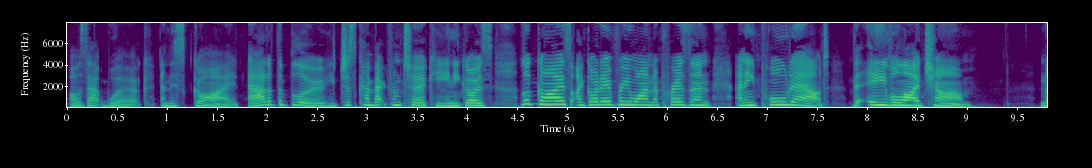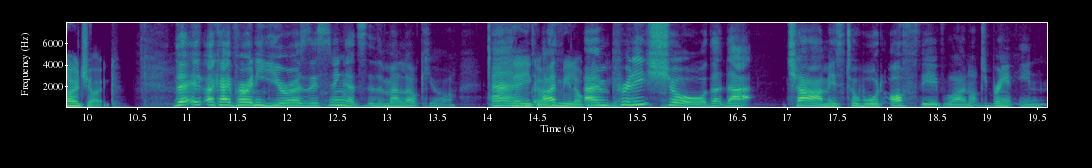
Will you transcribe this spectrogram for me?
I was at work and this guy, out of the blue, he'd just come back from Turkey and he goes, Look, guys, I got everyone a present. And he pulled out the evil eye charm. No joke. The, okay, for any Euros listening, that's the, the Malocchio. And There you go, I, I'm pretty sure that that charm is to ward off the evil eye, not to bring it in.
